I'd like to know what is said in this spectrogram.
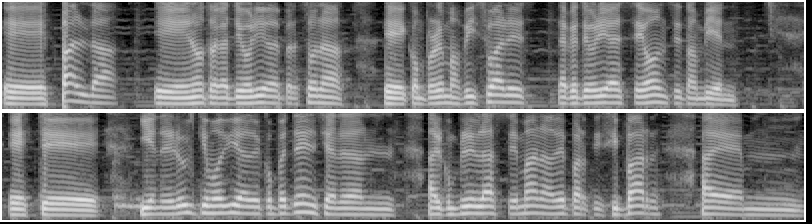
eh, espalda, eh, en otra categoría de personas eh, con problemas visuales, la categoría S11 también. Este, y en el último día de competencia, al, cumplir la semana de participar, em,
